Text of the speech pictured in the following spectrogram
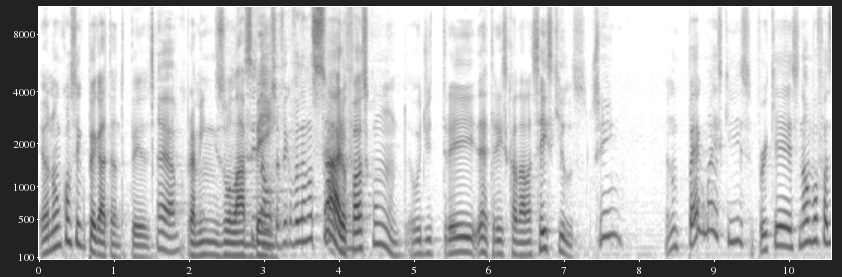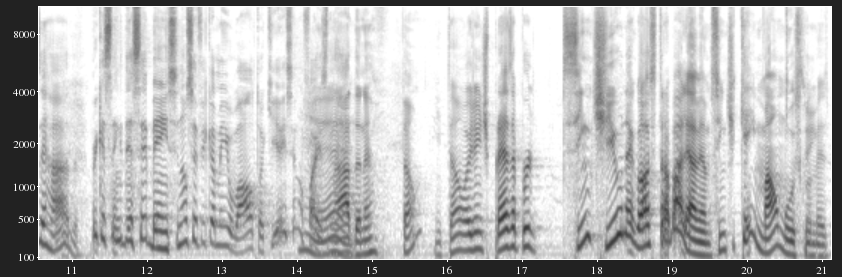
Eu não consigo pegar tanto peso. É. Pra mim isolar Se bem. não, você fica fazendo assim. Cara, eu né? faço com o de 3, é, 3 cada lá, 6 quilos. Sim. Eu não pego mais que isso, porque senão eu vou fazer errado. Porque você tem que descer bem, senão você fica meio alto aqui, aí você não faz É. nada, né? Então, Então hoje a gente preza por sentir o negócio trabalhar mesmo, sentir queimar o músculo Sim. mesmo.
